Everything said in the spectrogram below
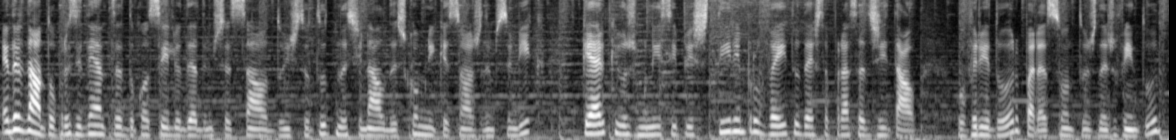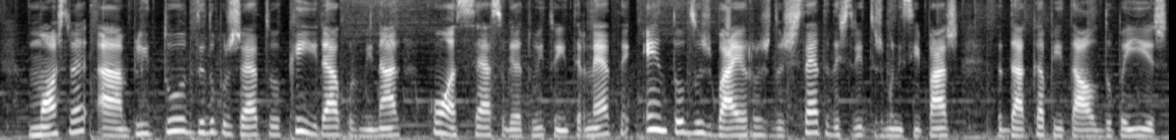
Entretanto, o presidente do Conselho de Administração do Instituto Nacional das Comunicações de Moçambique quer que os municípios tirem proveito desta praça digital o vereador para Assuntos da Juventude mostra a amplitude do projeto que irá culminar com acesso gratuito à internet em todos os bairros dos sete distritos municipais da capital do país.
